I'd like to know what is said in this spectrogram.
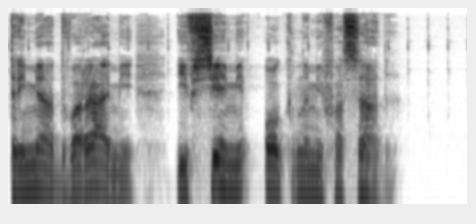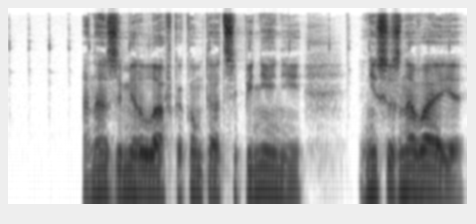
тремя дворами и всеми окнами фасада. Она замерла в каком-то оцепенении, не сознавая,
